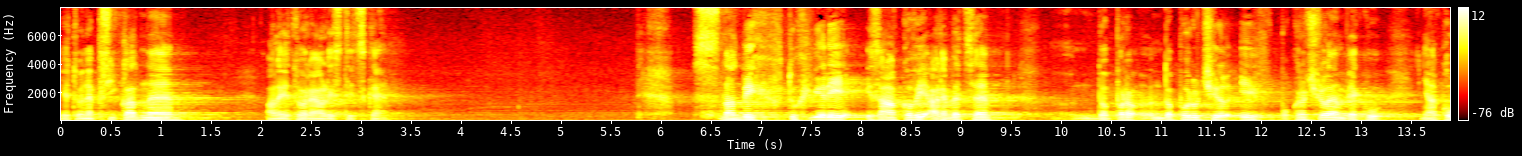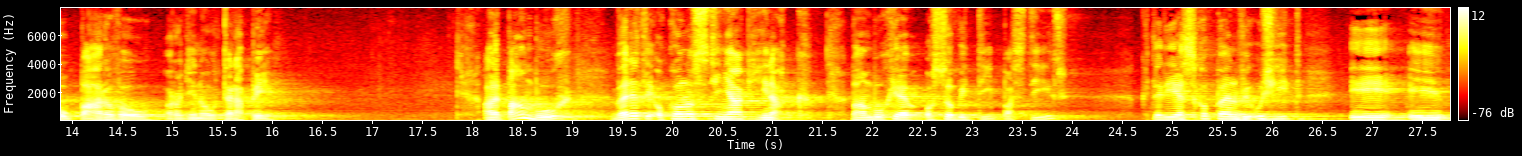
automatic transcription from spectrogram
je to nepříkladné, ale je to realistické. Snad bych v tu chvíli Izákovi a Rebece doporučil i v pokročilém věku nějakou párovou rodinnou terapii. Ale pán Bůh vede ty okolnosti nějak jinak. Pán Bůh je osobitý pastýř, který je schopen využít i, i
